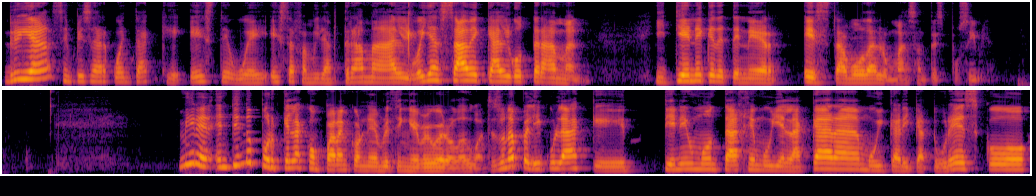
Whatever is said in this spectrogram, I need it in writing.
Ria se empieza a dar cuenta que este güey, esta familia trama algo. Ella sabe que algo traman. Y tiene que detener esta boda lo más antes posible. Miren, entiendo por qué la comparan con Everything Everywhere All at Once. Es una película que tiene un montaje muy en la cara, muy caricaturesco,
